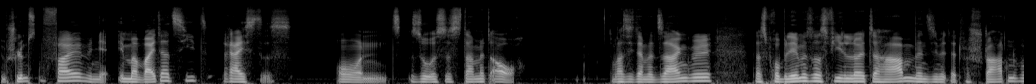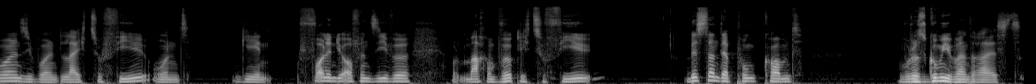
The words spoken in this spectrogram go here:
im schlimmsten Fall, wenn ihr immer weiter zieht, reißt es. Und so ist es damit auch. Was ich damit sagen will, das Problem ist, was viele Leute haben, wenn sie mit etwas starten wollen, sie wollen gleich zu viel und gehen voll in die Offensive und machen wirklich zu viel, bis dann der Punkt kommt, wo das Gummiband reißt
